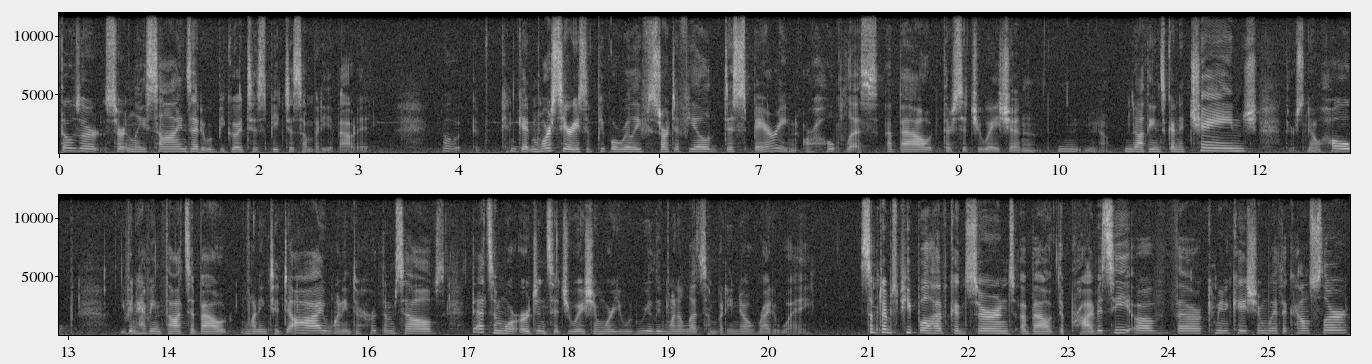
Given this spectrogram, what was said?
those are certainly signs that it would be good to speak to somebody about it. It can get more serious if people really start to feel despairing or hopeless about their situation. You know, nothing's going to change. There's no hope. Even having thoughts about wanting to die, wanting to hurt themselves. That's a more urgent situation where you would really want to let somebody know right away. Sometimes people have concerns about the privacy of their communication with a counselor,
